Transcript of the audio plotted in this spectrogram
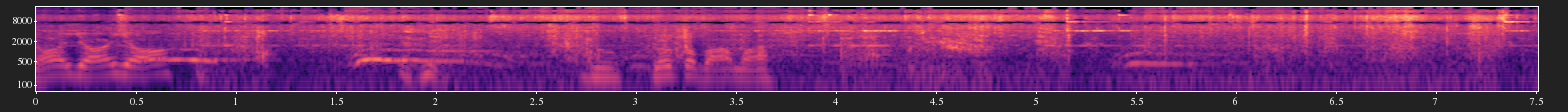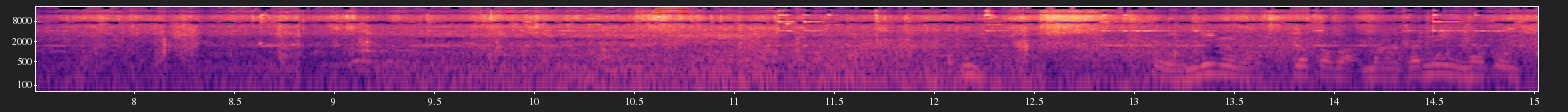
ย้อยย้อยย้อดูรถกระบะมา โอ้นิ่งครับรถกระบะมาก็นิ่งครับโอเค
